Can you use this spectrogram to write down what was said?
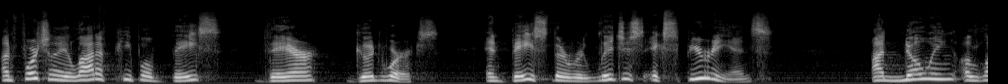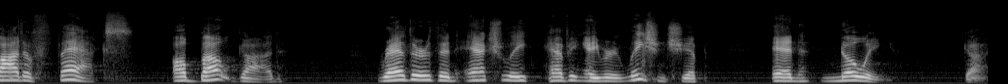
unfortunately, a lot of people base their good works and base their religious experience on knowing a lot of facts about God rather than actually having a relationship and knowing God.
